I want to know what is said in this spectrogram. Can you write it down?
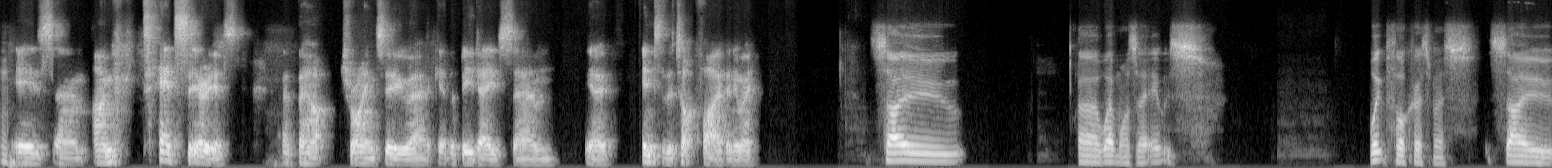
Mhm. Is um, I'm dead serious about trying to uh, get the Bidets, um, you know, into the top five anyway. So, uh, when was it? It was week before Christmas. So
